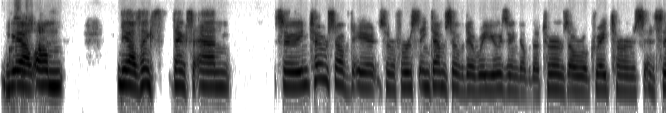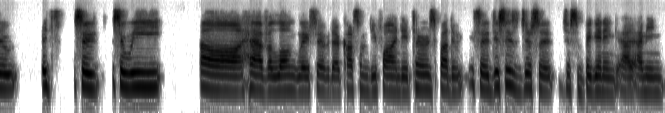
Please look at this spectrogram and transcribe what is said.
What's Yeah, um, yeah, thanks, thanks. And so in terms of the, so first, in terms of the reusing of the terms RO-Crate terms, and so it's, so, so we uh have a long list of the custom defined terms, but so this is just a, just a beginning, I, I mean,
